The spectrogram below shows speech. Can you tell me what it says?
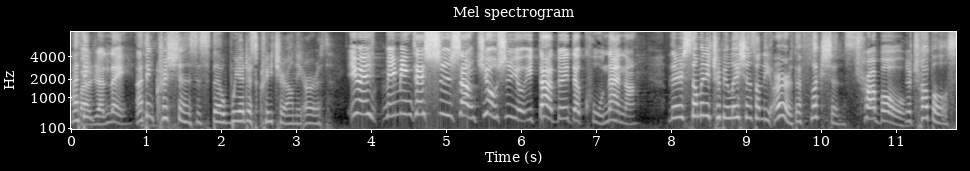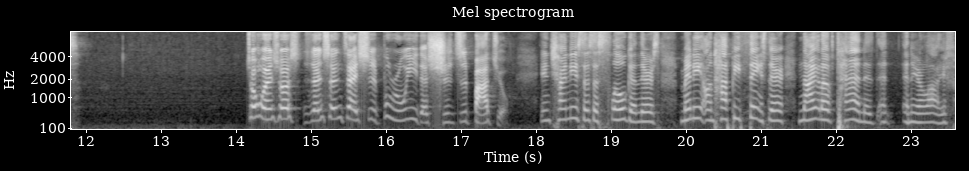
think 人类，I think Christians is the weirdest creature on the earth. 因为明明在世上就是有一大堆的苦难呐、There are so many tribulations on the earth, afflictions, trouble, the e troubles. 中文说人生在世不如意的十之八九。In Chinese, there's a slogan. There's many unhappy things. There, nine out of ten is in, in your life.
